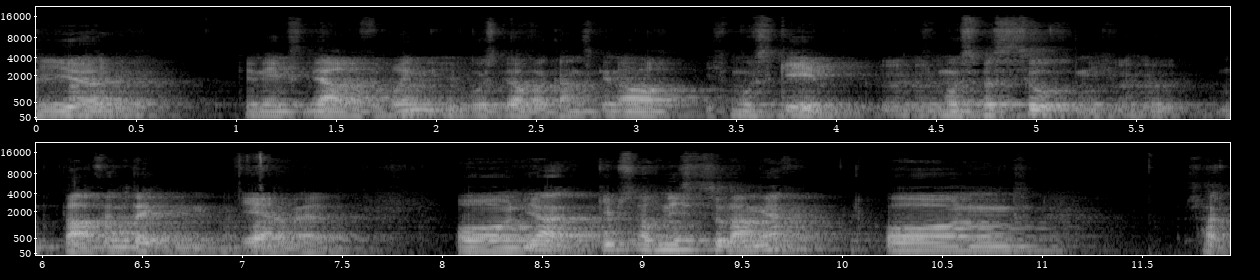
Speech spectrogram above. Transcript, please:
hier okay. die nächsten Jahre verbringen. Ich wusste aber ganz genau, ich muss gehen. Mhm. Ich muss was suchen. Ich mhm. darf entdecken von yeah. der Welt. Und ja, gibt's noch nicht so lange. Und es hat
